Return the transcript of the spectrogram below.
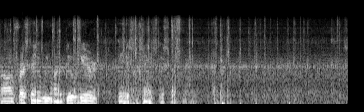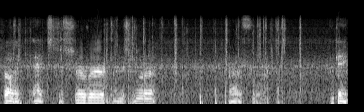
uh, first thing we want to do here is change this switch name. Let's call it X to server underscore router 4. Okay,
